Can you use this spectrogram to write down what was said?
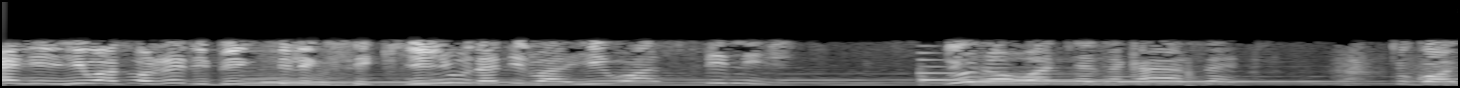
And he, he was already being feeling sick. He knew that it was he was finished. Do you know what Hezekiah said to God?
